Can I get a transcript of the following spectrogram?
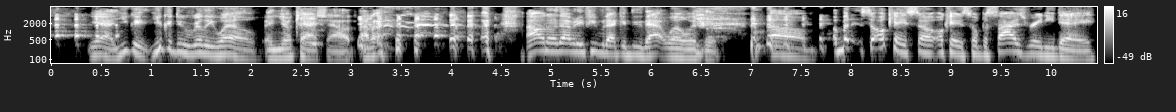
yeah, you could you could do really well in your cash out. I don't, I don't know that many people that can do that well with it. Um, but so okay, so okay, so besides rainy day,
